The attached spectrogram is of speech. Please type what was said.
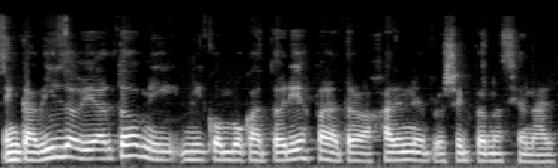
En Cabildo Abierto mi, convocatoria es para trabajar en el proyecto nacional.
